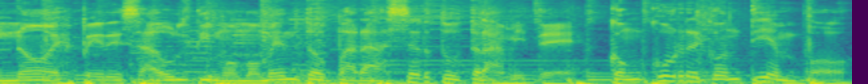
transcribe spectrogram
No esperes a último momento para hacer tu trámite. Concurre con tiempo,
